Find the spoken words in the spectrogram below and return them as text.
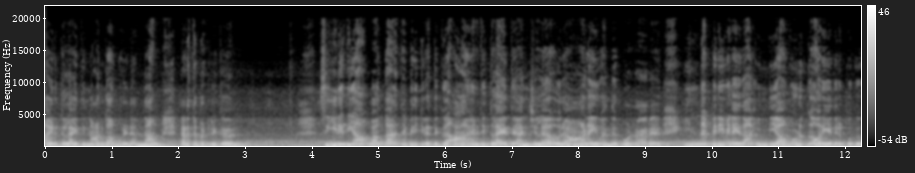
ஆயிரத்தி தொள்ளாயிரத்தி நான்காம் வருடம் தான் நடத்தப்பட்டிருக்கு. ஸோ இறுதியாக வங்காளத்தை பிரிக்கிறதுக்கு ஆயிரத்தி தொள்ளாயிரத்தி அஞ்சில் ஒரு ஆணை வந்து போடுறாரு. இந்த பிரிவினை தான் இந்தியா முழுக்க ஒரு எதிர்ப்புக்கு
